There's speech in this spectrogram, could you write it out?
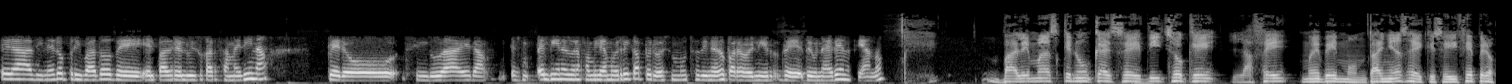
era dinero privado del padre Luis Garza Medina, pero sin duda era él viene de una familia muy rica, pero es mucho dinero para venir de, de una herencia, ¿no? Vale más que nunca ese dicho que la fe mueve montañas, eh, que se dice, pero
